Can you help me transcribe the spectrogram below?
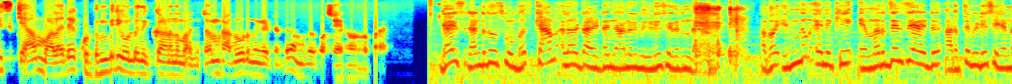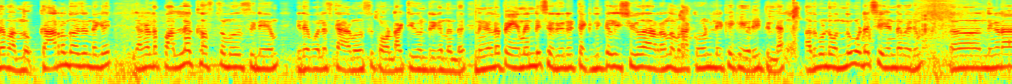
ഈ സ്കാം വളരെ കുടുംബരി കൊണ്ട് നിൽക്കുകയാണെന്ന് പറഞ്ഞിട്ട് നമുക്ക് ഒന്ന് കേട്ടിട്ട് നമുക്ക് കുറച്ച് നേരം പറയാം. ഗൈസ് രണ്ടു ദിവസം മുമ്പ് സ്കാം അലേർട്ട് ആയിട്ട് ഞാനൊരു വീഡിയോ ചെയ്തിട്ടുണ്ടായിരുന്നു. അപ്പൊ ഇന്നും എനിക്ക് എമർജൻസി ആയിട്ട് അടുത്ത വീഡിയോ ചെയ്യേണ്ട വന്നു. കാരണം എന്താ വെച്ചിട്ടുണ്ടെങ്കിൽ ഞങ്ങളുടെ പല കസ്റ്റമേഴ്സിനെയും ഇതേപോലെ സ്കാമേഴ്സ് കോൺടാക്ട് ചെയ്തുകൊണ്ടിരിക്കുന്നുണ്ട്. നിങ്ങളുടെ പേയ്മെന്റ് ചെറിയൊരു ടെക്നിക്കൽ ഇഷ്യൂ കാരണം നമ്മുടെ അക്കൗണ്ടിലേക്ക് കയറിയിട്ടില്ല അതുകൊണ്ട് ഒന്നും കൂടെ ചെയ്യേണ്ട വരും. നിങ്ങളുടെ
